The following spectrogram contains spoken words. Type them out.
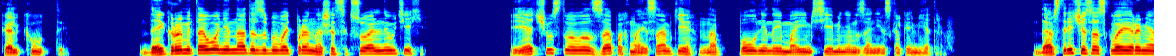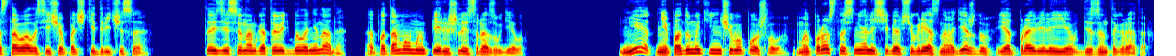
Калькутты. Да и кроме того, не надо забывать про наши сексуальные утехи. Я чувствовал запах моей самки, наполненный моим семенем за несколько метров. До встречи со сквайрами оставалось еще почти три часа. Тезисы нам готовить было не надо, а потому мы перешли сразу к делу. Нет, не подумайте ничего пошлого. Мы просто сняли с себя всю грязную одежду и отправили ее в дезинтегратор.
